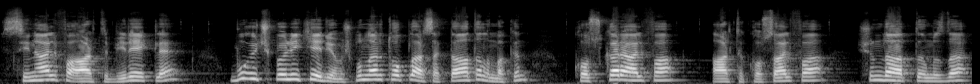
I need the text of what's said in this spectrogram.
sin alfa artı 1'i ekle. Bu 3 bölü 2 ediyormuş. Bunları toplarsak dağıtalım bakın. Cos kare alfa artı cos alfa. Şunu dağıttığımızda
